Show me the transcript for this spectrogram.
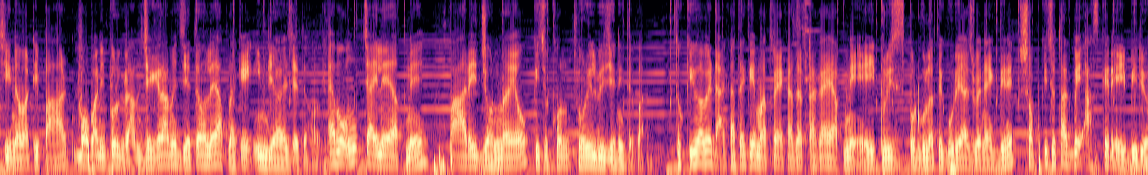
চীনামাটি পাহাড়, ভবানীপুর গ্রাম। যে গ্রামে যেতে হলে আপনাকে ইন্ডিয়া হয়ে যেতে হবে। এবং চাইলে আপনি পাহাড়ি ঝর্ণায়ও কিছুক্ষণ শরীর ভিজিয়ে নিতে পারেন। তো কীভাবে ঢাকা থেকে মাত্র এক হাজার টাকায় আপনি এই টুরিস্ট স্পটগুলোতে ঘুরে আসবেন একদিনে? সবকিছু থাকবে আজকের এই ভিডিও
